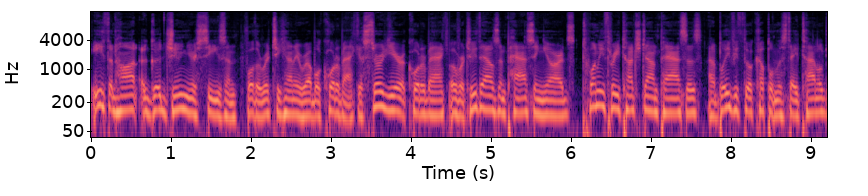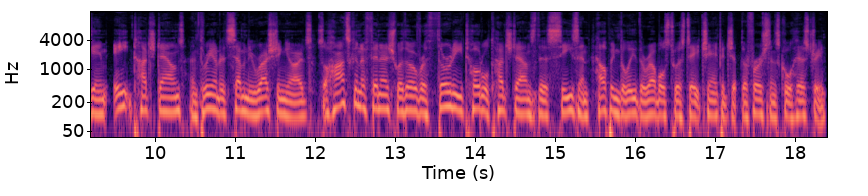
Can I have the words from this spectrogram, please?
Ethan Hott, a good junior season for the Ritchie County Rebel quarterback. His third year at quarterback, over 2,000 passing yards, 23 touchdown passes. I believe he threw a couple in the state title game, eight touchdowns, and 370 rushing yards. So Hott's going to finish with over 30 total touchdowns this season, helping to lead the Rebels to a state championship, their first in school history.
